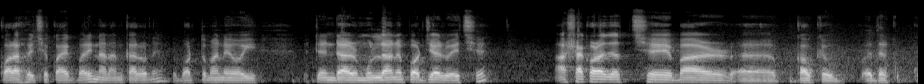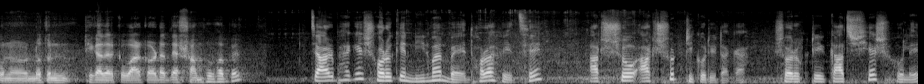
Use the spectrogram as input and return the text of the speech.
করা হয়েছে কয়েকবারই নানান কারণে। তো বর্তমানে ওই টেন্ডার মূল্যায়নের পর্যায়ে রয়েছে। আশা করা যাচ্ছে এবার কাউকে এদের কোনো নতুন ঠিকাদারকে ওয়ার্ক অর্ডার দেওয়া সম্ভব হবে। চার ভাগে সড়কের নির্মাণ ব্যয় ধরা হয়েছে আটশো আটষট্টি কোটি টাকা। সড়কটির কাজ শেষ হলে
